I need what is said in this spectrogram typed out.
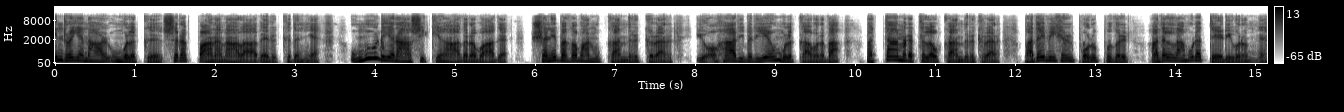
இன்றைய நாள் உங்களுக்கு சிறப்பான நாளாக இருக்குதுங்க. உங்களுடைய ராசிக்கு ஆதரவாக சனி பகவான் உட்கார்ந்திருக்கிறார். யோகாதிபதியே உங்களுக்கு அவரவா பத்தாம் இடத்துல உட்கார்ந்திருக்கிறார். பதவிகள் பொறுப்புகள் அதெல்லாம் கூட தேடி வருங்க.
